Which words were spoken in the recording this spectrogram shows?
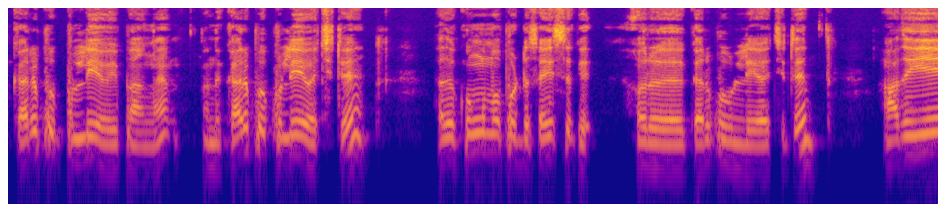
கருப்பு புள்ளியை வைப்பாங்க. அந்த கருப்பு புள்ளியை வச்சுட்டு அது குங்கும போட்டு சைஸுக்கு ஒரு கருப்பு புள்ளியை வச்சுட்டு அதையே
